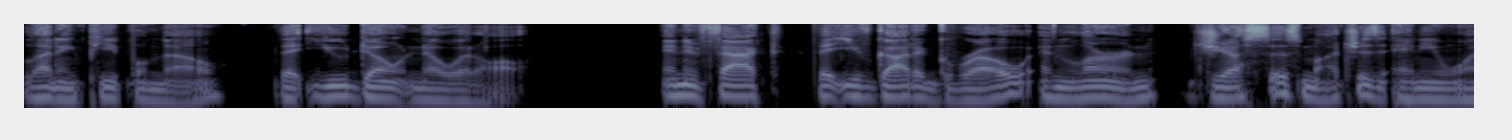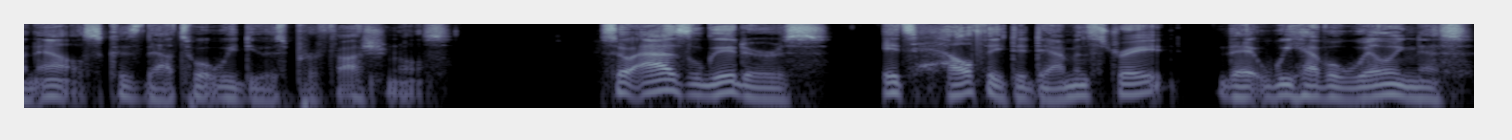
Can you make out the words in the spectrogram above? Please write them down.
letting people know that you don't know it all. And in fact, that you've got to grow and learn just as much as anyone else, because that's what we do as professionals. So, as leaders, it's healthy to demonstrate that we have a willingness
